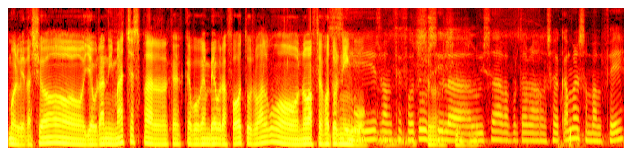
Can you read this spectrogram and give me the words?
Molt bé, d'això hi haurà imatges per que, que puguem veure fotos o alguna o no va fer fotos ningú? Sí, es van fer fotos, Sí, sí, la sí, sí. Luisa va portar una la seva càmera, se'n van fer.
